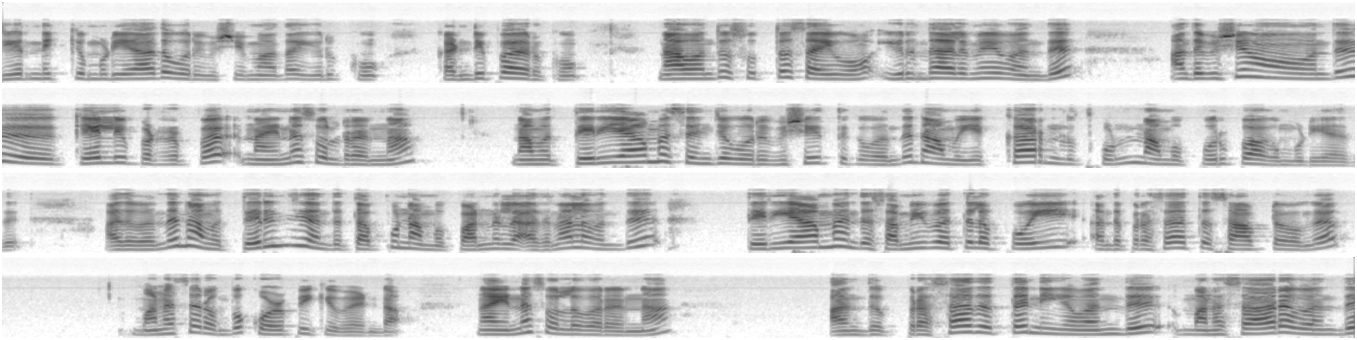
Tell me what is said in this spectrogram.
ஜீர்ணிக்க முடியாத ஒரு விஷயமா தான் இருக்கும். கண்டிப்பாக இருக்கும். நான் வந்து சுத்த சைவம் இருந்தாலுமே வந்து அந்த விஷயம் வந்து கேள்விப்படுறப்ப நான் என்ன சொல்கிறேன்னா நம்ம தெரியாமல் செஞ்ச ஒரு விஷயத்துக்கு வந்து நாம் எக்காரணத்து கொண்டு நாம் பொறுப்பாக முடியாது. அது வந்து நாம் தெரிஞ்சு அந்த தப்பு நம்ம பண்ணலை. அதனால் வந்து தெரியாமல் இந்த சமீபத்தில் போய் அந்த பிரசாதத்தை சாப்பிட்டவங்க மனசை ரொம்ப குழப்பிக்க வேண்டாம். நான் என்ன சொல்ல வரேன்னா அந்த பிரசாதத்தை நீங்கள் வந்து மனசார வந்து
